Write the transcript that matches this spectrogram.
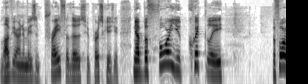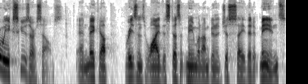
Love your enemies and pray for those who persecute you. Now, before you quickly, before we excuse ourselves and make up reasons why this doesn't mean what I'm going to just say that it means,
